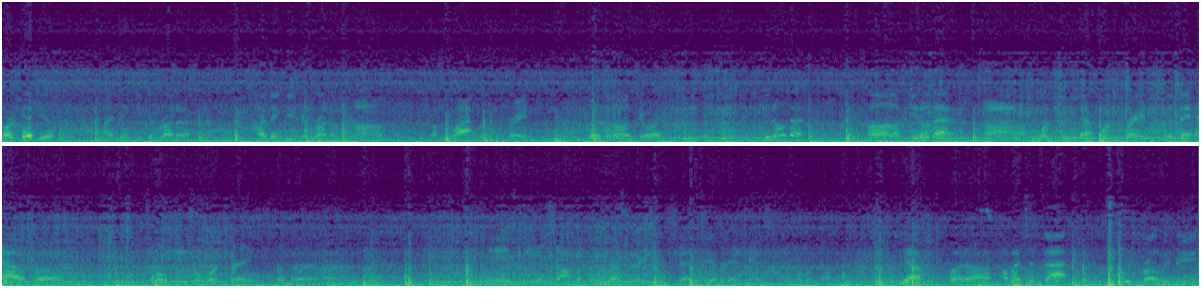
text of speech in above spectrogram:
Or could you? I think you could run a, I think you could run a, um, a flat with a crane bolted onto it. You know that, uh, you know that uh, work that work crane that they have. Uh, an old diesel work crane from the uh, Institute shop up in the restoration shed. If you ever get a chance to take a look at it. Yeah. But uh, I'll bet you that would probably be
